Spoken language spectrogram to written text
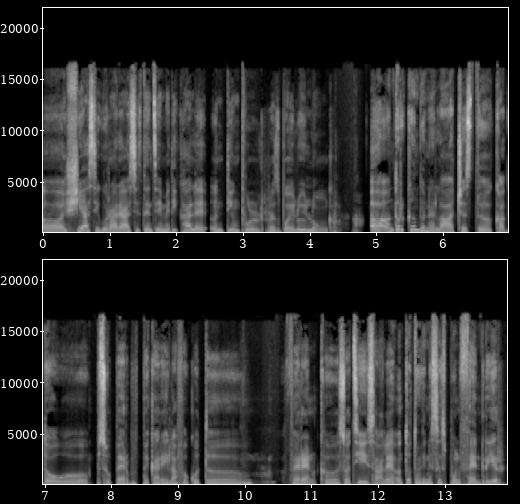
uh, și asigurarea asistenței medicale în timpul războiului lung. Uh, întorcându-ne la acest cadou uh, superb pe care i l-a făcut Ferenc soției sale, tot îmi vine să spun Fenrir,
